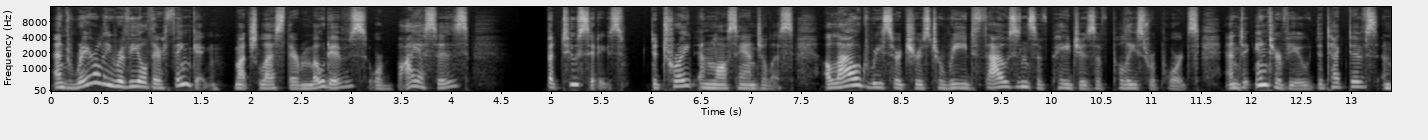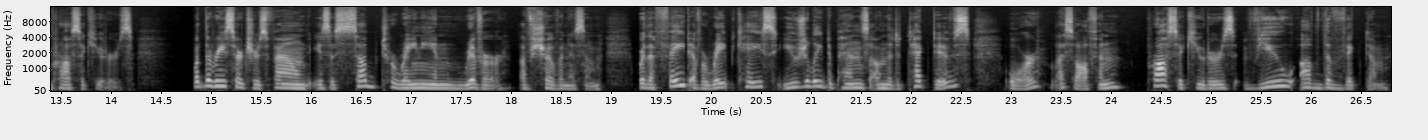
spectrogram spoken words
and rarely reveal their thinking, much less their motives or biases. But two cities, Detroit and Los Angeles, allowed researchers to read thousands of pages of police reports and to interview detectives and prosecutors. What the researchers found is a subterranean river of chauvinism, where the fate of a rape case usually depends on the detective's, or, less often, prosecutor's view of the victim,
